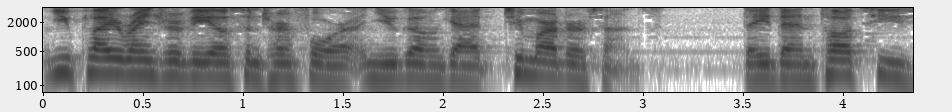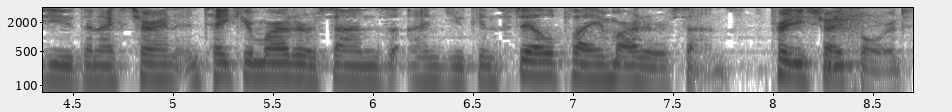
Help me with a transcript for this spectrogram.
You play Ranger of Eos in turn four, and you go and get two Martyr of Sands. They then Thoughtseize you the next turn and take your Martyr of Sands, and you can still play Martyr of Sands. Pretty straightforward,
